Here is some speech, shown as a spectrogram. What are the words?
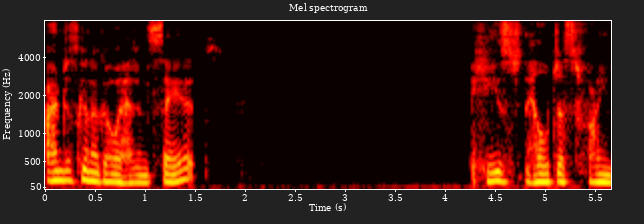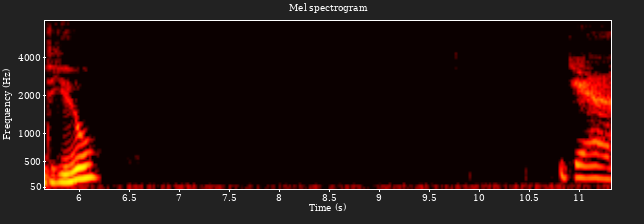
I'm just gonna go ahead and say it. He's he'll just find you. Yeah.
